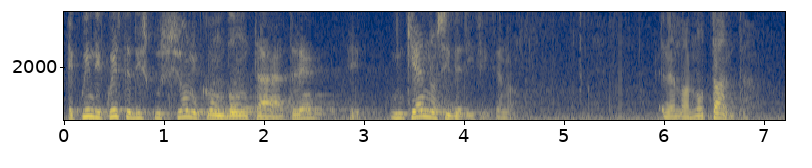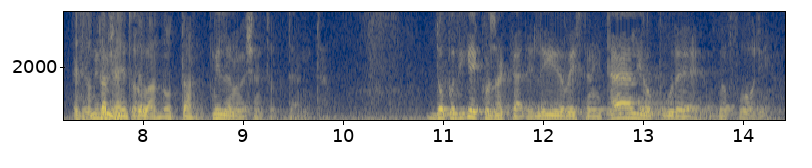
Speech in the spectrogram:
E quindi queste discussioni con Bontate eh, in che anno si verificano? Nell'anno 80, esattamente 1900... l'anno 80. 1980. Dopodiché cosa accade? Lei resta in Italia oppure va fuori?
